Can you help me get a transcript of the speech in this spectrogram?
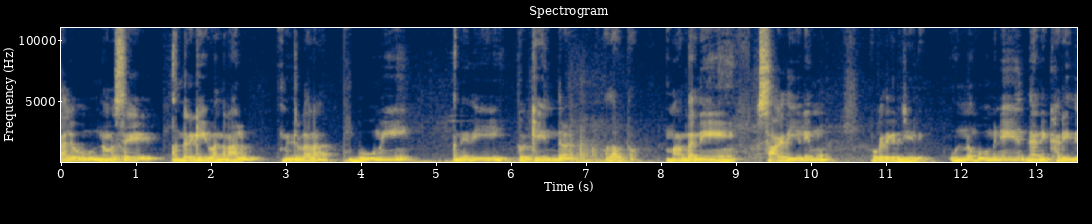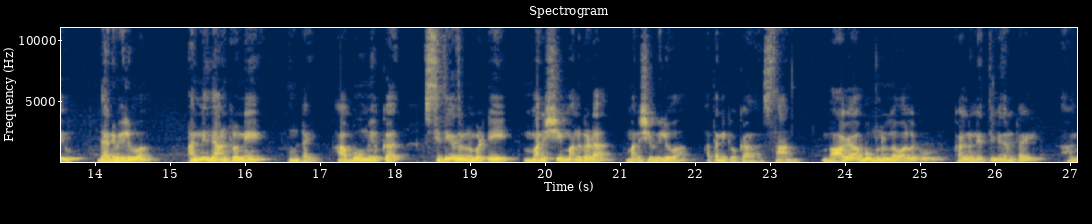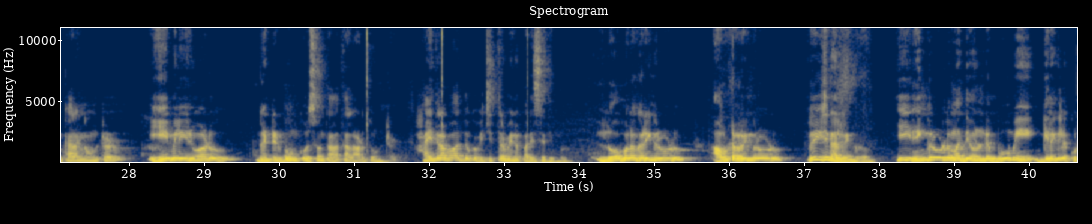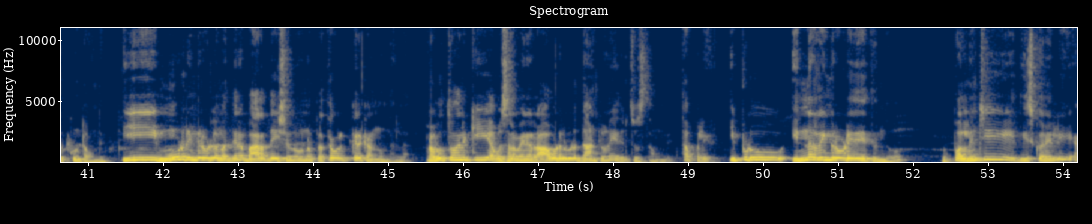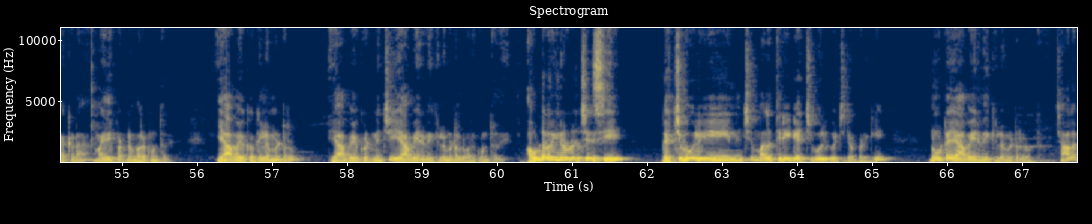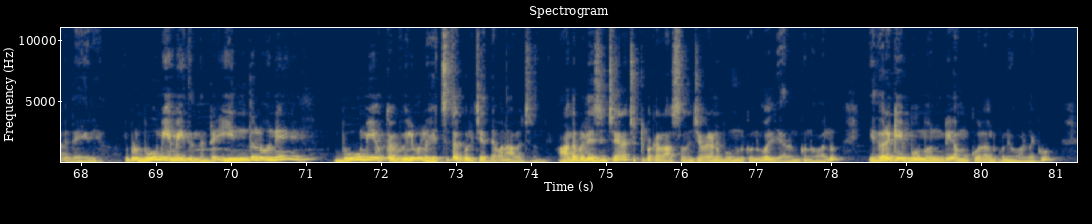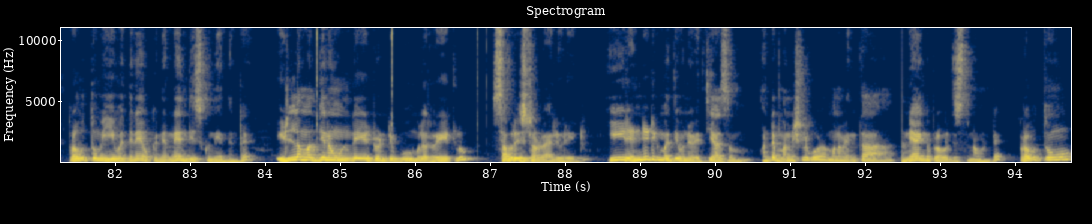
Hello నమస్తే. అందరికీ వందనాలు. మిత్రులారా భూమి అనేది ఒక కేంద్ర పదార్థం. మనం దాన్ని సాగదీయలేము ఒక దగ్గర చేయలేము. ఉన్న భూమినే దాని ఖరీదు దాని విలువ అన్ని దాంట్లోనే ఉంటాయి. ఆ భూమి యొక్క స్థితిగతులను బట్టి మనిషి మనుగడ మనిషి విలువ అతనికి ఒక స్థానం. బాగా భూములు ఉన్న వాళ్ళకు కళ్ళు నెత్తి మీద ఉంటాయి అహంకారంగా ఉంటాడు. ఏమి లేనివాడు గంటెడు భూమి కోసం తహతలాడుతూ ఉంటాడు. హైదరాబాద్ ఒక విచిత్రమైన పరిస్థితి ఇప్పుడు. లోపల ఒక ring road outer ring road regional ring road ఈ రింగ్ రోడ్ల మధ్య ఉండే భూమి గిలగిల కొట్టుకుంటా ఉంది. ఈ మూడు రింగ్ రోడ్ల మధ్యన భారతదేశంలో ఉన్న ప్రతి ఒక్కరి కన్ను ఉందల్లా. ప్రభుత్వానికి అవసరమైన రావుడులు కూడా దాంట్లోనే ఎదురు చూస్తూ ఉంది. తప్పలేదు. ఇప్పుడు ఇన్నర్ రింగ్ రోడ్ ఏదైతే ఉందో ఉప్పల్ నుంచి తీసుకొని వెళ్ళి అక్కడ మైదీపట్నం వరకు ఉంటుంది. యాభై ఒక్క కిలోమీటరు యాభై ఒకటి నుంచి యాభై ఎనిమిది కిలోమీటర్ల వరకు ఉంటుంది. అవుటర్ రింగ్ రోడ్ వచ్చేసి గచ్చిబౌలి నుంచి మళ్ళీ తిరిగి గచ్చిబౌలికి వచ్చేటప్పటికి నూట యాభై ఎనిమిది కిలోమీటర్లు ఉంటుంది. చాలా పెద్ద ఏరియా. ఇప్పుడు భూమి ఏమవుతుందంటే ఇందులోనే భూమి యొక్క విలువలు హెచ్చు తగ్గులు చేద్దామని ఆలోచన ఉంది. ఆంధ్రప్రదేశ్ నుంచి అయినా చుట్టుపక్కల రాష్ట్రాల నుంచి ఎవరైనా భూమిని కొనుగోలు చేయాలనుకున్న వాళ్ళు ఇదివరకే భూమి నుండి అమ్ముకోవాలనుకునే వాళ్ళకు ప్రభుత్వం ఈ మధ్యనే ఒక నిర్ణయం తీసుకుంది ఏంటంటే ఇళ్ళ మధ్యన ఉండేటువంటి భూముల రేట్లు సబ్ రిజిస్టర్ వాల్యూ రేటు. ఈ రెండింటికి మధ్య ఉన్న వ్యత్యాసం అంటే మనుషులు కూడా మనం ఎంత అన్యాయంగా ప్రవర్తిస్తున్నామంటే ప్రభుత్వం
